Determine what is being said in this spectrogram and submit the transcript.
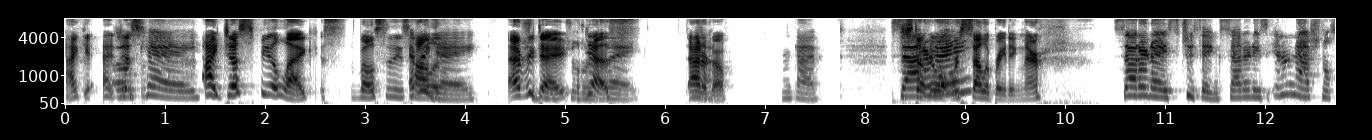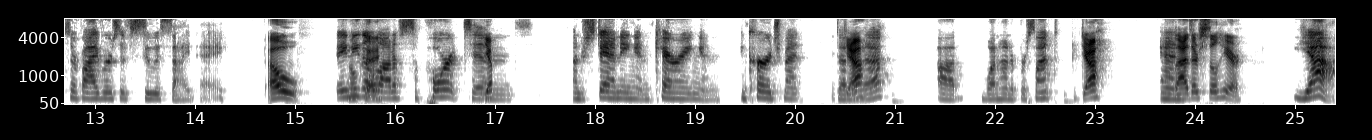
I get, I just okay. I just feel like most of these Every holi- day. every day. Yes. Day. I don't know. Okay. Just don't Saturday. know what we're celebrating there. Saturday's two things. Saturday's International Survivors of Suicide Day. Oh, They need Okay. a lot of support and Yep. understanding and caring and encouragement. Da, Yeah. da, da. Uh, 100%. yeah. And Glad they're still here. yeah,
